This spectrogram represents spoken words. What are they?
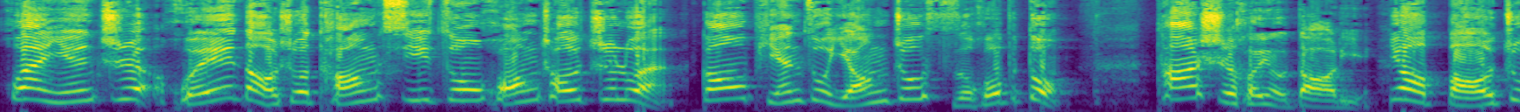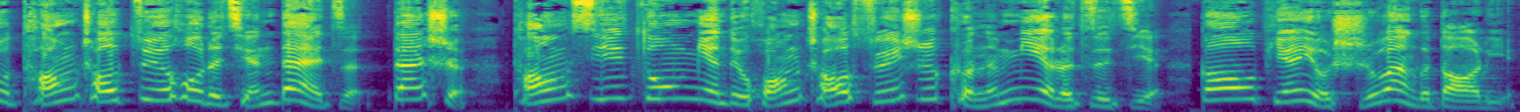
换言之，回到说唐僖宗黄巢之乱，高骈做扬州死活不动。他是很有道理，要保住唐朝最后的钱袋子。但是唐僖宗面对皇朝，随时可能灭了自己。高骈有十万个道理，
